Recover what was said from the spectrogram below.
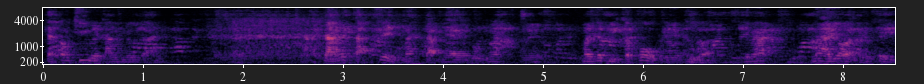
แต่ต้องชี้ไปทางเดียวกันนะ อาจารย์ไม่ตัดเส้นไหมตัดแนวผมว่ามันจะบีบสะโพกไปในตัวใช่ไหมฮะหน้าย่อหลังตึง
